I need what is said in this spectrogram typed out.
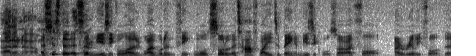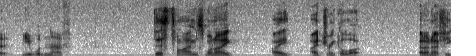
I don't know. I'm It's just a, it's a musical. I, I wouldn't think. Well, sort of it's halfway to being a musical, so I thought I really thought that you wouldn't have. There's times when I, I, I drink a lot. I don't know if you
